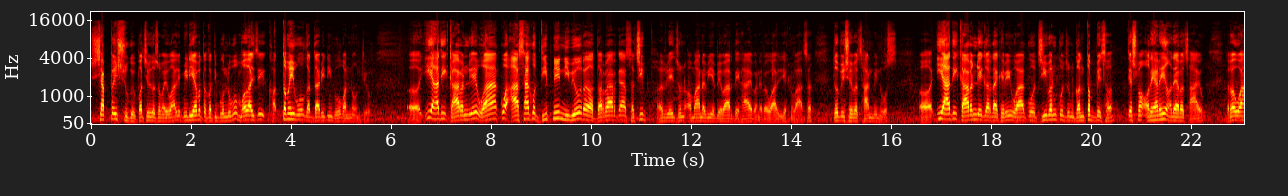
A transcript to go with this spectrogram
स्याप्पै सुक्यो। पछिल्लो समय उहाँले मिडियामा त कति बोल्नुभयो मलाई चाहिँ खत्तमै भयो गद्दारी नै भयो भन्नुहुन्थ्यो। यी आदि कारणले उहाँको आशाको दीप नै निभ्यो र दरबारका सचिवहरूले जुन अमानवीय व्यवहार देखाए भनेर उहाँले लेख्नु भएको छ त्यो विषयमा छानबिन होस्। यी आदि कारणले गर्दाखेरि उहाँको जीवनको जुन गन्तव्य छ त्यसमा अँध्यारै अँध्यारो छायो र उहाँ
